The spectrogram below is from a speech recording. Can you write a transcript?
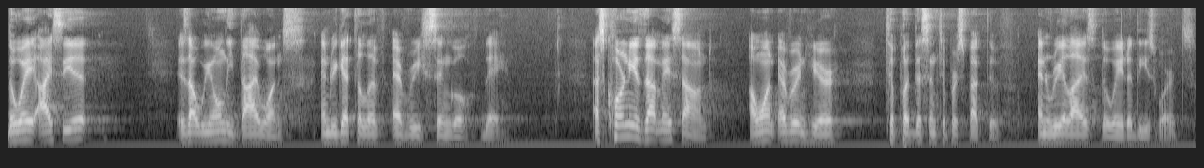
The way I see it is that we only die once, and we get to live every single day. As corny as that may sound, I want everyone here to put this into perspective and realize the weight of these words.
